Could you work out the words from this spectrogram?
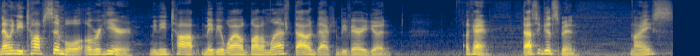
Now we need top symbol over here. We need top, maybe wild bottom left. That would actually be very good. Okay. That's a good spin. Nice.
